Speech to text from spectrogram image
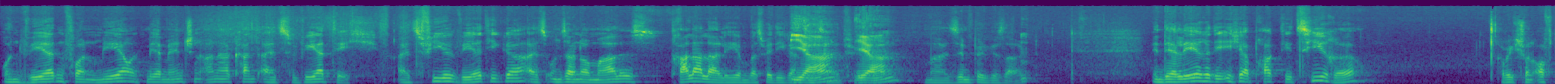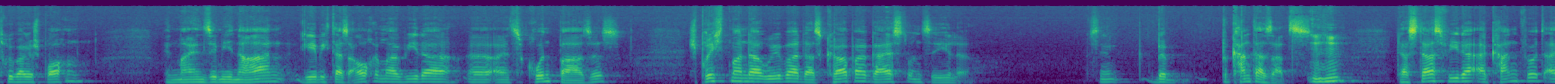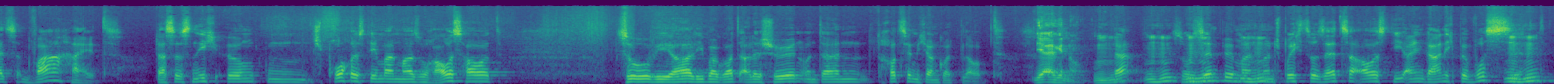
und werden von mehr und mehr Menschen anerkannt als wertig, als viel wertiger als unser normales Tralala-Leben, was wir die ganze Ja, Zeit führen. ja. Mal simpel gesagt. In der Lehre, die ich ja praktiziere, habe ich schon oft drüber gesprochen. In meinen Seminaren gebe ich das auch immer wieder äh, als Grundbasis. Spricht man darüber, dass Körper, Geist und Seele, das ist ein be bekannter Satz, dass das wieder erkannt wird als Wahrheit, dass es nicht irgendein Spruch ist, den man mal so raushaut, so wie ja, lieber Gott, alles schön und dann trotzdem nicht an Gott glaubt. ja, genau. Mhm. Ja? So simpel, man, man spricht so Sätze aus, die einem gar nicht bewusst sind,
